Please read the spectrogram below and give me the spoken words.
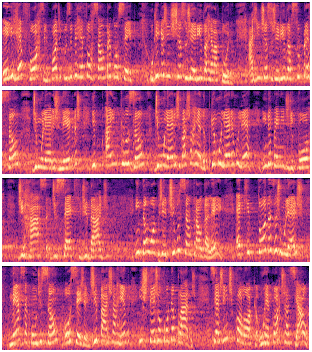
ele reforça, ele pode inclusive reforçar um preconceito. O que, que a gente tinha sugerido à relatora? A gente tinha sugerido a supressão de mulheres negras e a inclusão de mulheres de baixa renda, porque mulher é mulher, independente de cor, de raça, de sexo, de idade. Então, o objetivo central da lei é que todas as mulheres nessa condição, ou seja, de baixa renda, estejam contempladas. Se a gente coloca um recorte racial,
